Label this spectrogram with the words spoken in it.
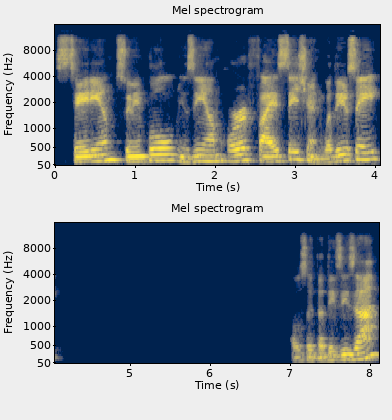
Stadium, swimming pool, museum, or fire station. What do you say? Also that this is a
